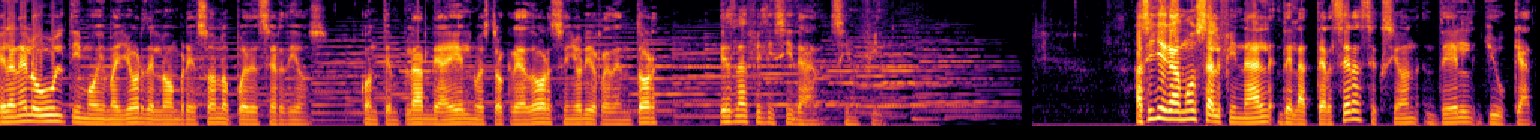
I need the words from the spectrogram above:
El anhelo último y mayor del hombre solo puede ser Dios. Contemplarle a Él, nuestro Creador, Señor y Redentor, es la felicidad sin fin. Así llegamos al final de la tercera sección del Yucat,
